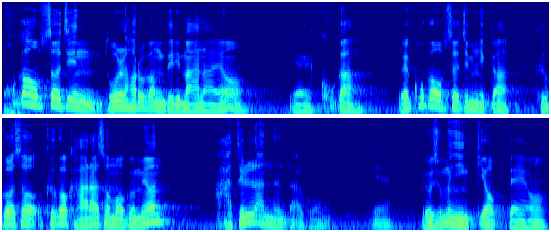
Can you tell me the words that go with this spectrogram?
코가 없어진 돌 하루방들이 많아요. 예, 코가 왜 코가 없어집니까? 그거서 그거 갈아서 먹으면 아들 낳는다고. 예, 요즘은 인기 없대요.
